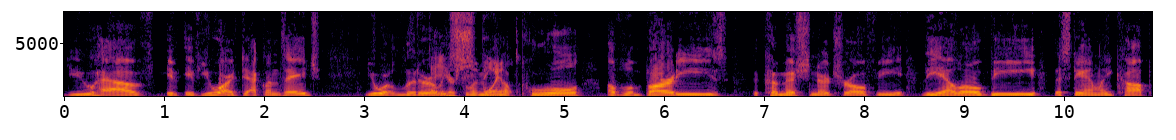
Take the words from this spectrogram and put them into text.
you have if if you are Declan's age, you are literally Yeah, you're swimming in a pool of Lombardis, the Commissioner Trophy, the LOB, the Stanley Cup.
